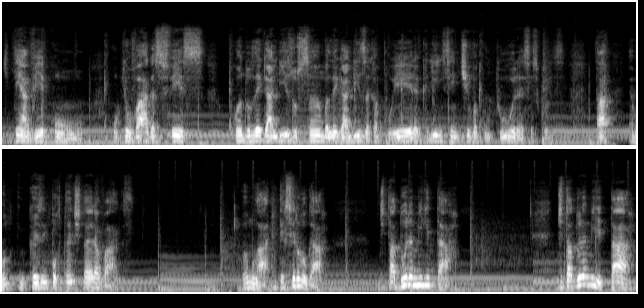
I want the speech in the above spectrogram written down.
que tem a ver com o que o Vargas fez quando legaliza o samba, legaliza a capoeira, cria incentivo à cultura, essas coisas. Tá? É uma coisa importante da era Vargas. Vamos lá. Em terceiro lugar, ditadura militar. Ditadura militar,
